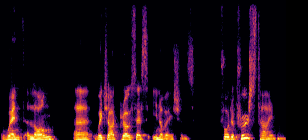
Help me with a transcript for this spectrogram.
went along, uh, which are process innovations. For the first time,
